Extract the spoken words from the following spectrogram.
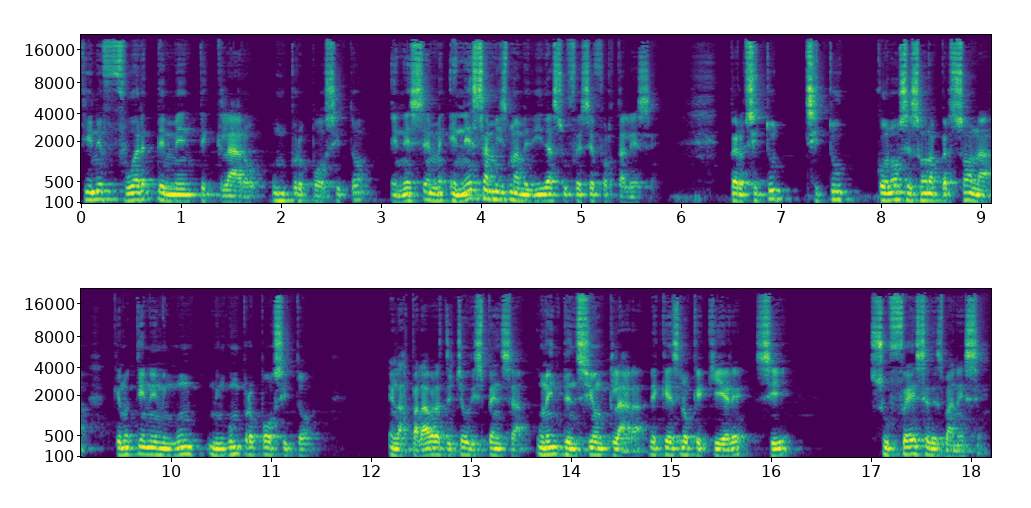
tiene fuertemente claro un propósito, en, ese, en esa misma medida su fe se fortalece. Pero si tú, si tú conoces a una persona que no tiene ningún, ningún propósito, en las palabras de Joe Dispensa, una intención clara de qué es lo que quiere, ¿sí? su fe se desvanece.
